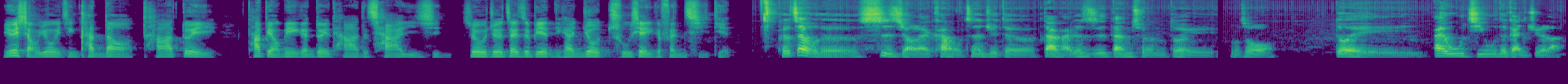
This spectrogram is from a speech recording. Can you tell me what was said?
因为小优已经看到他对他表妹跟对他的差异性，所以我觉得在这边，你看又出现一个分歧点。可是，在我的视角来看，我真的觉得大概就只是单纯对怎么说？对，爱屋及乌的感觉啦。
